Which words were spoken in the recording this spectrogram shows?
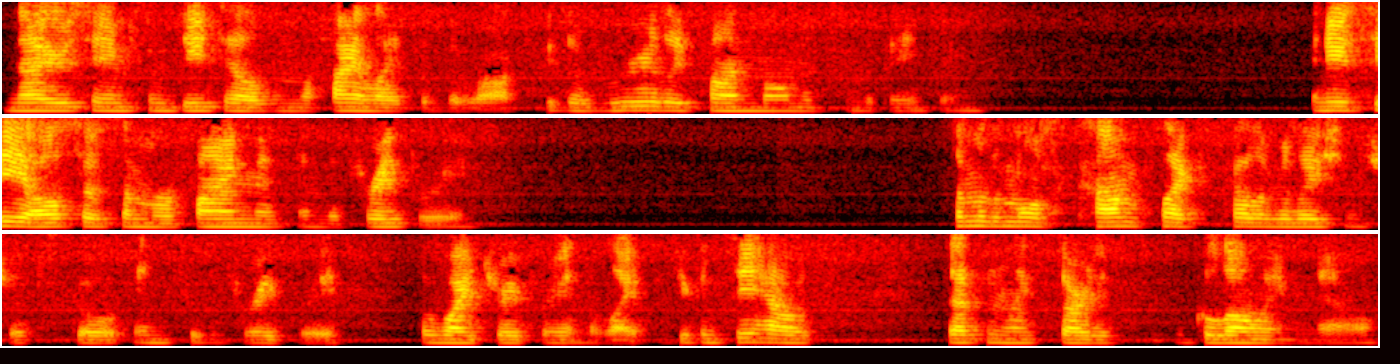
Now you're seeing some details in the highlights of the rocks. These are really fun moments in the painting. And you see also some refinement in the drapery. Some of the most complex color relationships go into the drapery, the white drapery and the light. But you can see how it's definitely started glowing now.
